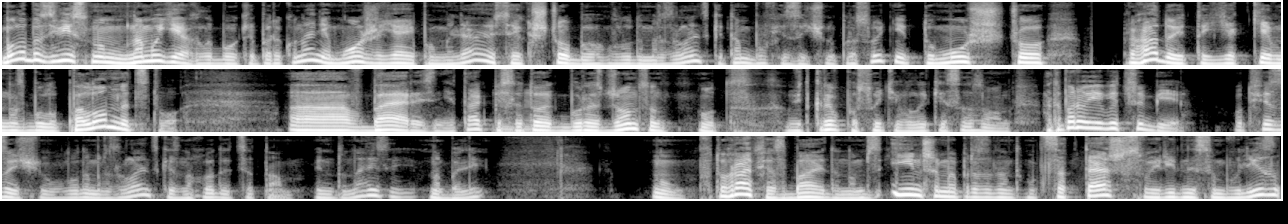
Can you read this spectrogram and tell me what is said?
Було б, звісно, на моє глибоке переконання, може я і помиляюся, якщо б Володимир Зеленський там був фізично присутній, тому що пригадуєте, яке в нас було паломництво а, в березні, так, після Мгм. того, як Борис Джонсон от, відкрив, по суті, великий сезон. А тепер уявіть собі, от фізично Володимир Зеленський знаходиться там, в Індонезії, на Балі. Ну, фотографія з Байденом, з іншими президентами. Це теж своєрідний символізм,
